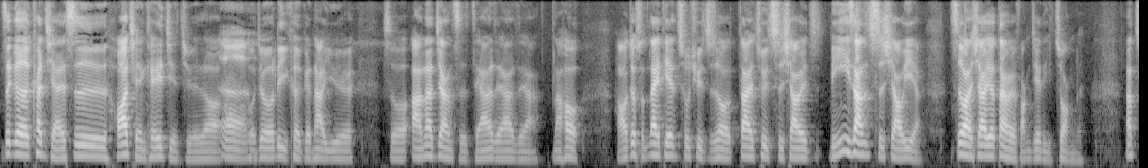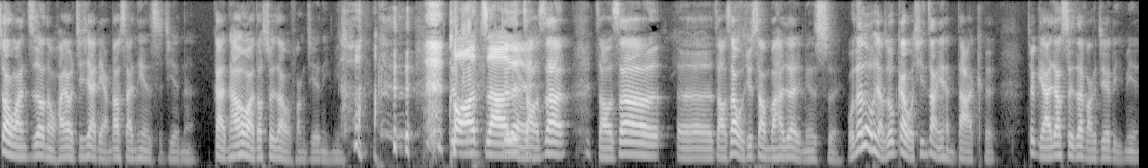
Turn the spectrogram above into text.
这个看起来是花钱可以解决的哦。嗯”我就立刻跟他约说：“啊，那这样子怎样怎样怎样？”然后好，就是那一天出去之后，带出去吃宵夜，名义上是吃宵夜啊，吃完宵夜就带回房间里撞了。那撞完之后呢，我还有接下来两到三天的时间呢。干，他后来都睡在我房间里面，夸张欸。就是早上，早上，呃，早上我去上班，他就在里面睡。我那时候我想说，干，我心脏也很大颗，就给他这样睡在房间里面。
